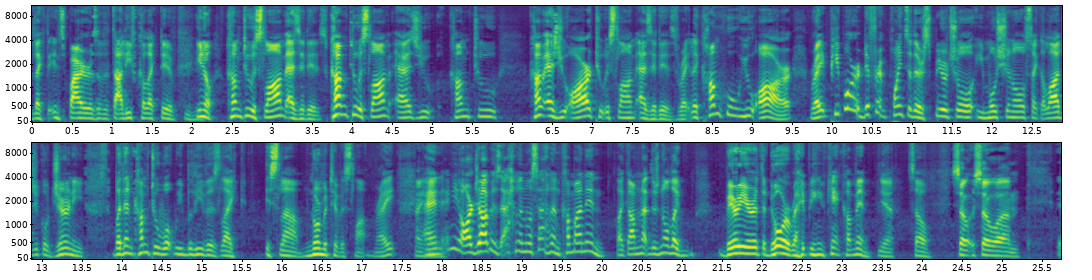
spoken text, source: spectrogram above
like the inspirers of the Ta'leef collective. Mm-hmm. You know, come to Islam as it is. Come to Islam as you come to come as you are to Islam as it is, right? Like come who you are, right? People are at different points of their spiritual, emotional, psychological journey, but then come to what we believe is like Islam, normative Islam, right? And, and you know, our job is ahlan wa sahlan, come on in. Like I'm not there's no like barrier at the door, right? Being you can't come in. Yeah. So So so um, uh,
